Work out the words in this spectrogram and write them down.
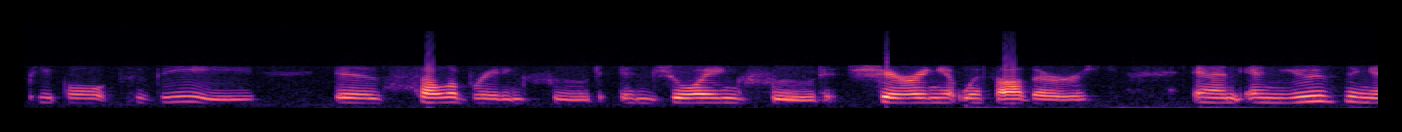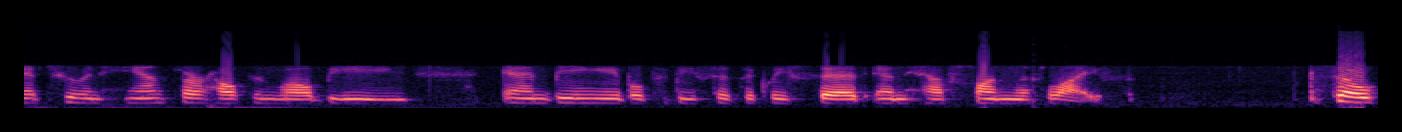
people to be is celebrating food, enjoying food, sharing it with others, and, and using it to enhance our health and well being and being able to be physically fit and have fun with life. So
